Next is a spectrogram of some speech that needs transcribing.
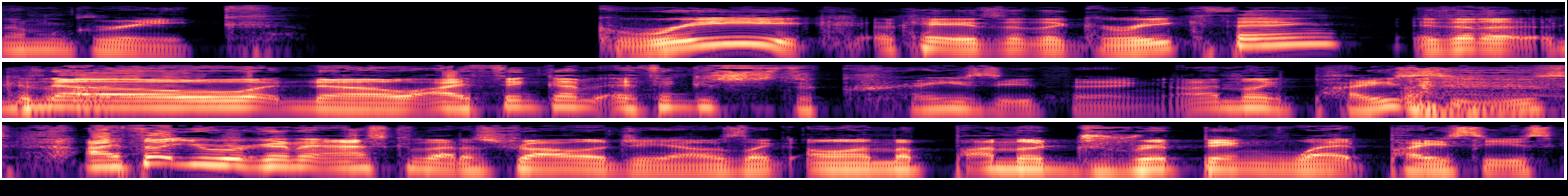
I'm Greek. Greek. Okay, is it the Greek thing? Is it a No, no. I think I'm, I think it's just a crazy thing. I'm like Pisces. I thought you were going to ask about astrology. I was like, oh, I'm a I'm a dripping wet Pisces.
